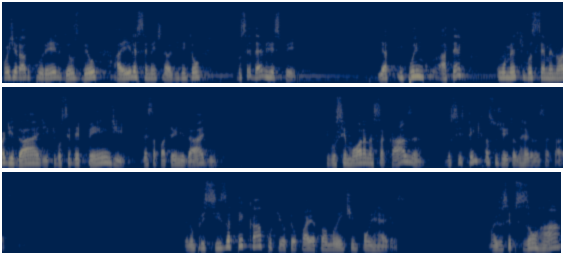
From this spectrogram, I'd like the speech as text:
foi gerado por ele, Deus deu a ele a semente da vida. Então, você deve respeito. E, a, e por, até o momento que você é menor de idade, que você depende dessa paternidade, que você mora nessa casa, você tem que estar sujeito às regras dessa casa. Você não precisa pecar porque o teu pai e a tua mãe te impõem regras. Mas você precisa honrar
